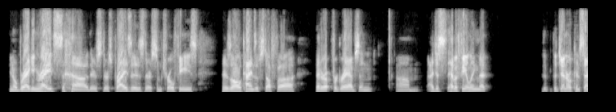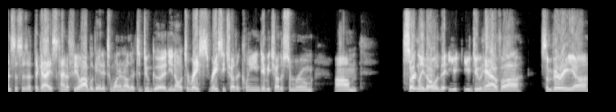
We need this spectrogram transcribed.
You know, bragging rights. Uh, there's there's prizes. There's some trophies. There's all kinds of stuff uh, that are up for grabs. And um, I just have a feeling that the, general consensus is that the guys kind of feel obligated to one another to do good, you know, to race race each other clean, give each other some room. Um, certainly, though, that you you do have uh, some very uh,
